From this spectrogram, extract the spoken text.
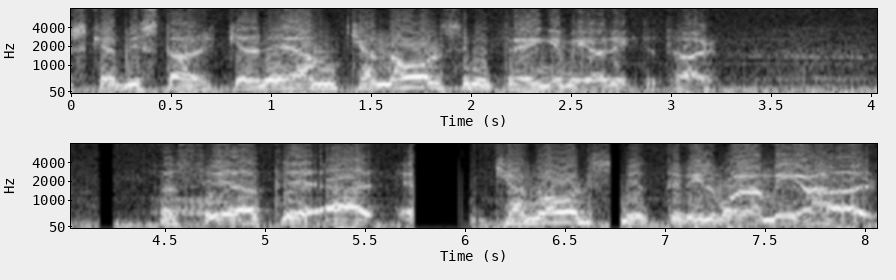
ska jag bli starkare. Det är en kanal som inte hänger med riktigt här. Jag ser att det är en kanal som inte vill vara med här.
